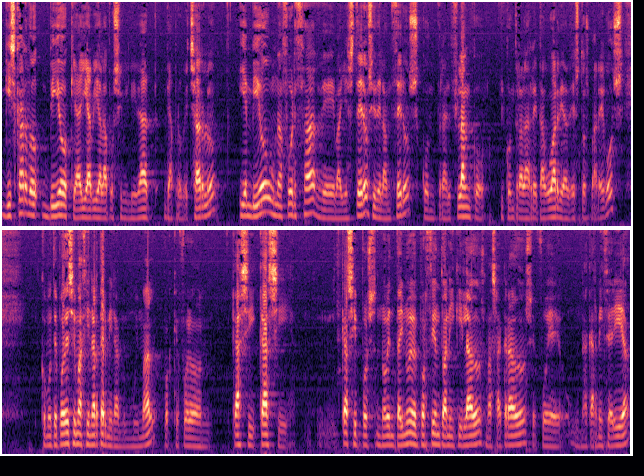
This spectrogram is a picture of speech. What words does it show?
Guiscardo vio que ahí había la posibilidad de aprovecharlo y envió una fuerza de ballesteros y de lanceros contra el flanco y contra la retaguardia de estos varegos. Como te puedes imaginar, terminaron muy mal, porque fueron casi, casi, casi pues 99% aniquilados, masacrados, fue una carnicería.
